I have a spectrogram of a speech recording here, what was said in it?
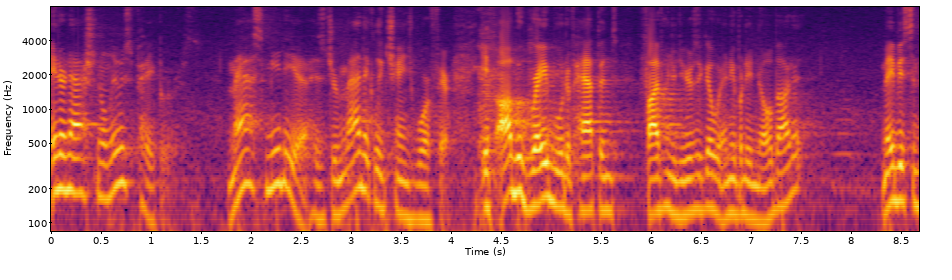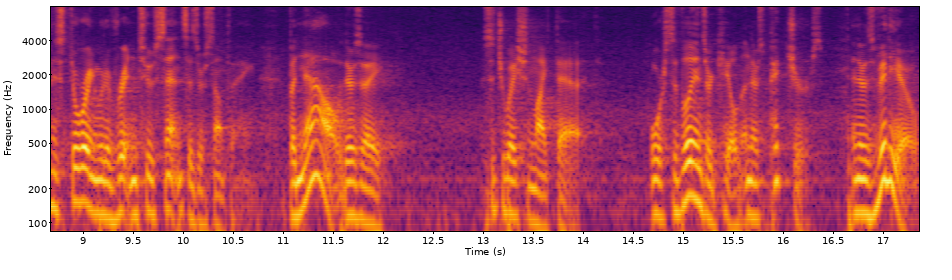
international newspapers. Mass media has dramatically changed warfare. If Abu Ghraib would have happened 500 years ago, would anybody know about it? Maybe some historian would have written two sentences or something. But now there's a situation like that where civilians are killed, and there's pictures, and there's video,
